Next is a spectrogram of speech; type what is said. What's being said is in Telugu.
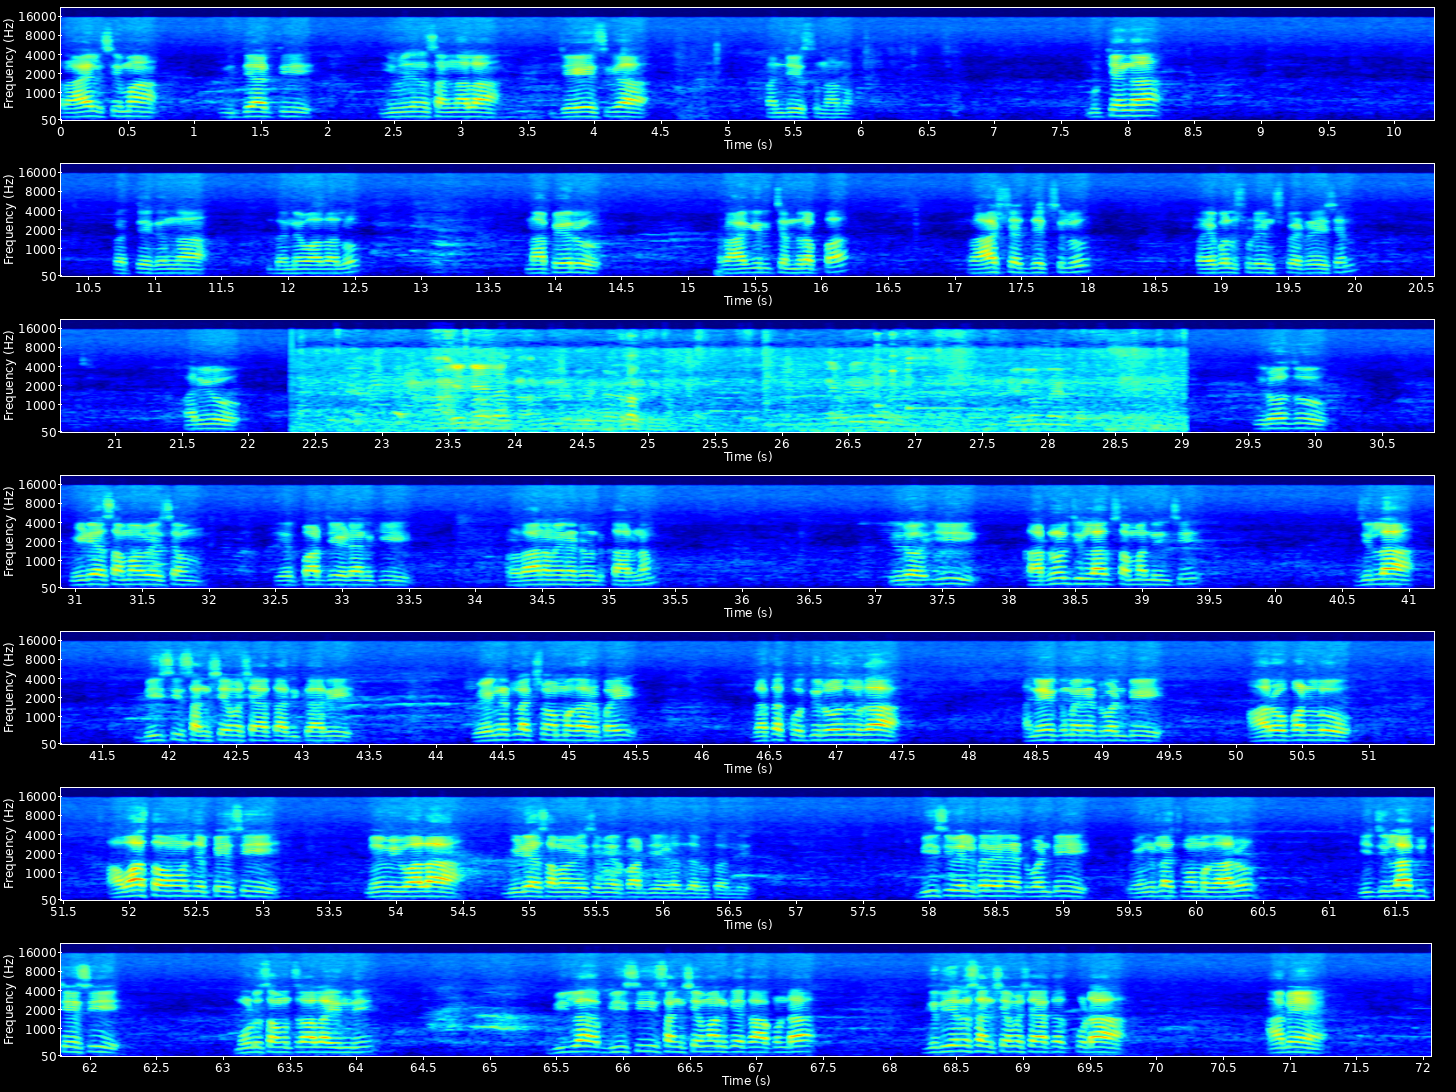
రాయలసీమ విద్యార్థి యువజన సంఘాల జేఏసీగా పనిచేస్తున్నాను. ముఖ్యంగా ప్రత్యేకంగా ధన్యవాదాలు. నా పేరు రాగిరి చంద్రప్ప రాష్ట్ర అధ్యక్షులు ట్రైబల్ స్టూడెంట్స్ ఫెడరేషన్ మరియు ఏం చేయాలి? ఈరోజు మీడియా సమావేశం ఏర్పాటు చేయడానికి ప్రధానమైనటువంటి కారణం. ఈరో ఈ కర్నూలు జిల్లాకు సంబంధించి జిల్లా బీసీ సంక్షేమ శాఖ అధికారి వెంకటలక్ష్మమ్మ గారిపై గత కొద్ది రోజులుగా అనేకమైనటువంటి ఆరోపణలు అవాస్తవం అని చెప్పేసి మేము ఇవాళ మీడియా సమావేశం ఏర్పాటు చేయడం జరుగుతుంది. బీసీ వెల్ఫేర్ అయినటువంటి వెంకటలక్ష్మమ్మ గారు ఈ జిల్లాకు ఇచ్చేసి మూడు సంవత్సరాలు అయింది. బిల్లా బీసీ సంక్షేమానికే కాకుండా గిరిజన సంక్షేమ శాఖకు కూడా ఆమె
